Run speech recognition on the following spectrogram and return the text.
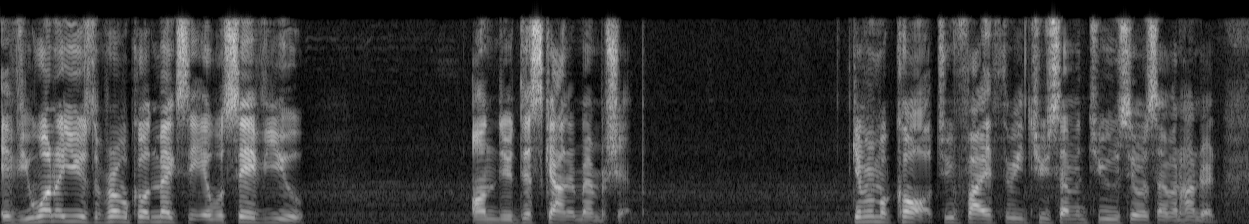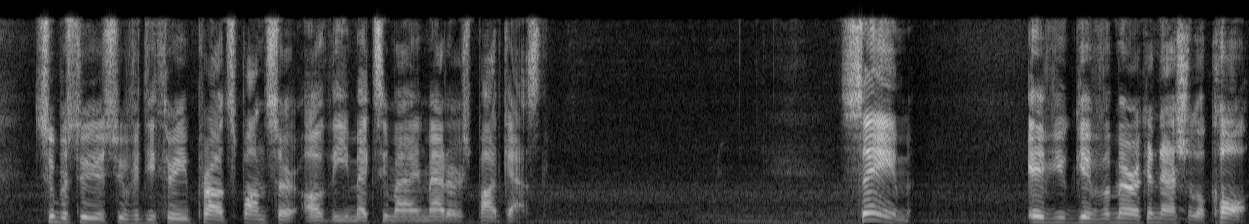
if you want to use the promo code MEXI, it will save you on your discounted membership. Give them a call, 253-272-0700. Super Studios 253, proud sponsor of the Mexi Mind Matters podcast. Same if you give American National a call.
